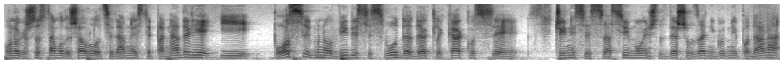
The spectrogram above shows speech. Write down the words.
onoga što se tamo dešavalo od 17. pa nadalje i posebno vidi se svuda, dakle, kako se čini se sa svim ovim što se dešava u zadnjih godina i po dana,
